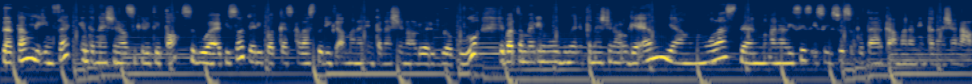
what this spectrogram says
datang di Insec International Security Talk, sebuah episode dari podcast kelas studi keamanan internasional 2020, Departemen Ilmu Hubungan Internasional UGM yang mengulas dan menganalisis isu-isu seputar keamanan internasional.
